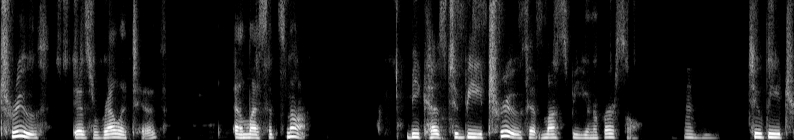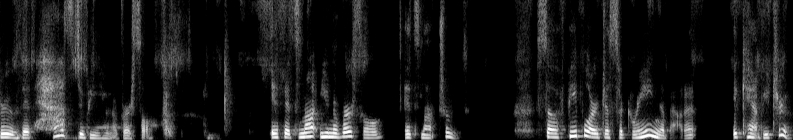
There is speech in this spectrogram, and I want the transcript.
truth is relative unless it's not. Because to be truth, it must be universal. Mm-hmm. To be truth, it has to be universal. If it's not universal, it's not truth. So if people are disagreeing about it, it can't be truth.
